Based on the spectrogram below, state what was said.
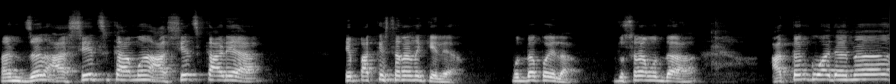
आणि जर असेच कामं असेच काड्या हे पाकिस्तानानं केल्या. मुद्दा पहिला. दुसरा मुद्दा आतंकवाद्यानं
